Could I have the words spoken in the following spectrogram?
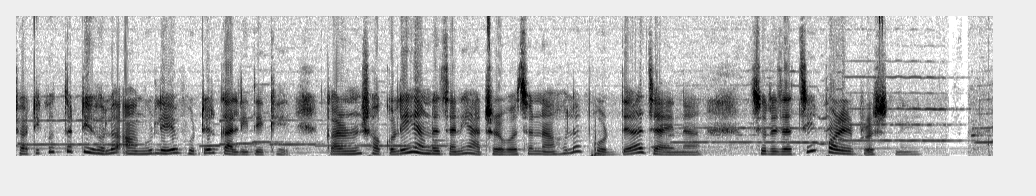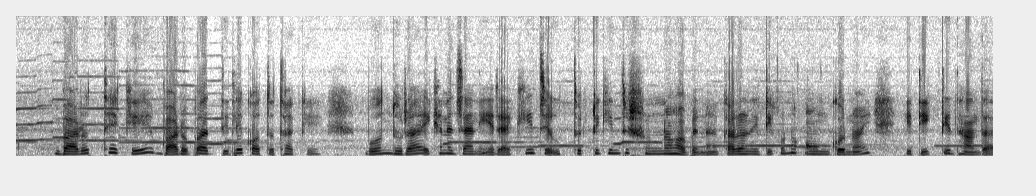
সঠিক উত্তরটি হলো আঙুলে ভোটের কালি দেখে, কারণ সকলেই আমরা জানি আঠেরো বছর না হলে ভোট দেওয়া যায় না। চলে যাচ্ছি পরের প্রশ্নে। বারো থেকে বারো বাদ দিলে কত থাকে? বন্ধুরা, এখানে জানিয়ে রাখি যে উত্তরটি কিন্তু শূন্য হবে না, কারণ এটি কোনো অঙ্ক নয়, এটি একটি ধাঁধা,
